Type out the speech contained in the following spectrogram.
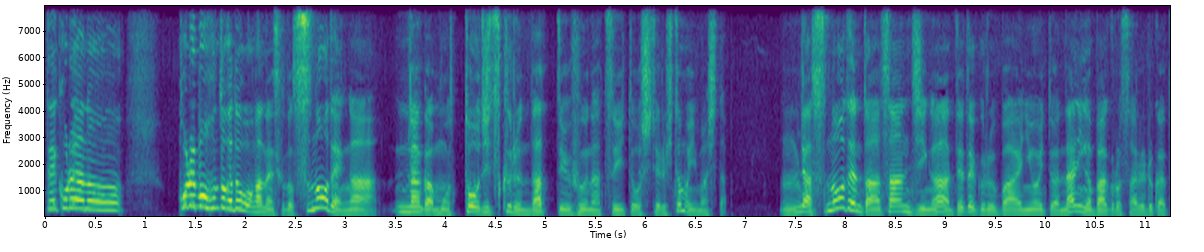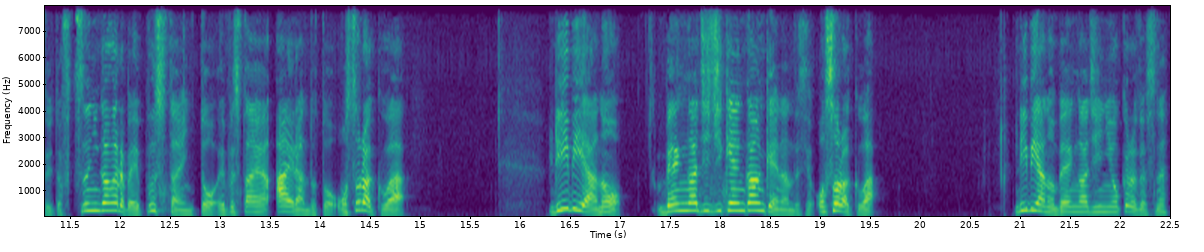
で、これあの、これも本当かどうかわかんないですけど、スノーデンがなんかもう当日来るんだっていう風なツイートをしてる人もいました。うん、だからスノーデンとアサンジが出てくる場合においては何が暴露されるかというと、普通に考えればエプスタインとエプスタインアイランドとおそらくは、リビアのベンガジ事件関係なんですよ。おそらくは。リビアのベンガジにおけるですね、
